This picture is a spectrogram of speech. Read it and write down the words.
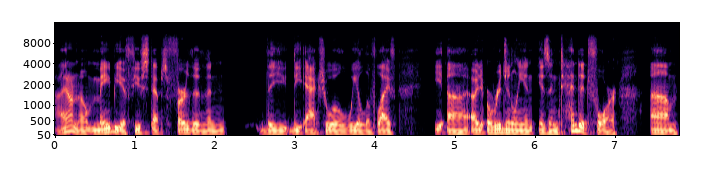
I don't know, maybe a few steps further than the the actual Wheel of Life uh, originally in, is intended for. Um,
